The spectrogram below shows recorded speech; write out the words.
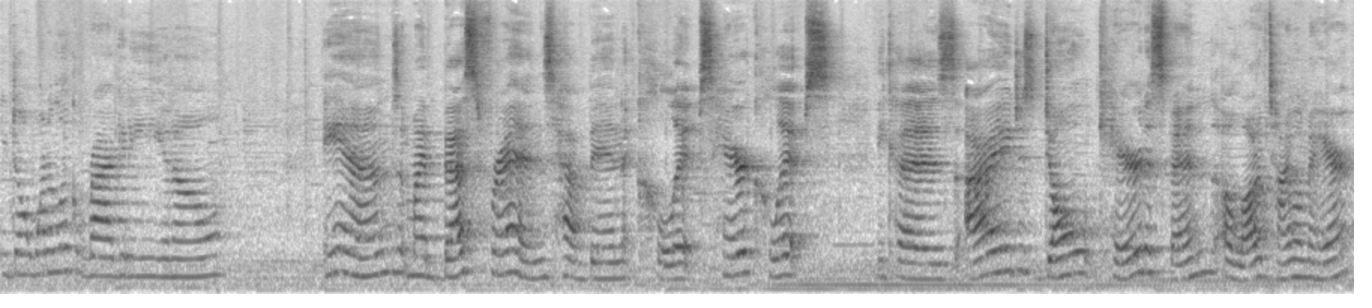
We don't want to look raggedy, you know? And my best friends have been clips, hair clips, because I just don't care to spend a lot of time on my hair,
